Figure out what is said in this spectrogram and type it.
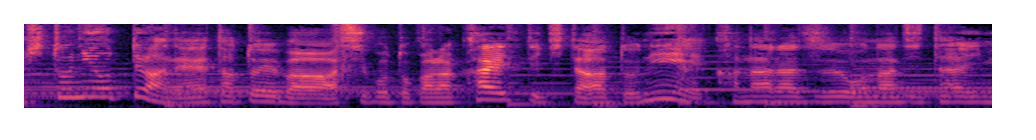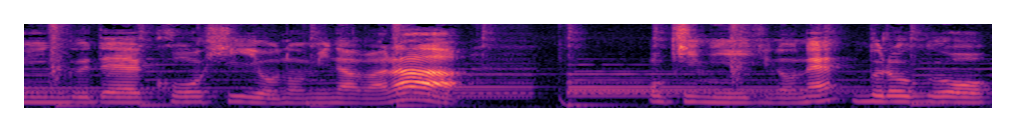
人によってはね例えば仕事から帰ってきた後に必ず同じタイミングでコーヒーを飲みながらお気に入りのねブログを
